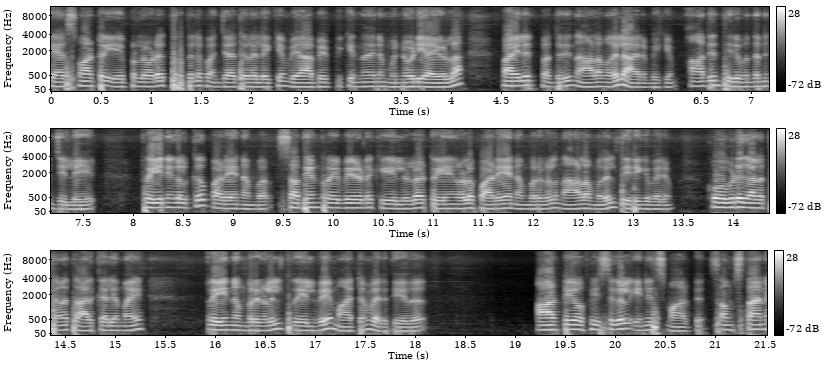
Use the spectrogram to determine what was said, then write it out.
കെ സ്മാർട്ട് ഏപ്രിലോടെ ത്രിതല പഞ്ചായത്തുകളിലേക്കും വ്യാപിപ്പിക്കുന്നതിന് മുന്നോടിയായുള്ള പൈലറ്റ് പദ്ധതി നാളെ മുതൽ ആരംഭിക്കും. ആദ്യം തിരുവനന്തപുരം ജില്ലയിൽ. ട്രെയിനുകൾക്ക് പഴയ നമ്പർ. സദേൺ റെയിൽവേയുടെ കീഴിലുള്ള ട്രെയിനുകളുടെ പഴയ നമ്പറുകൾ നാളെ മുതൽ തിരികെ വരും. കോവിഡ് കാലത്താണ് താൽക്കാലികമായി ട്രെയിൻ നമ്പറുകളിൽ റെയിൽവേ മാറ്റം വരുത്തിയത്. ആർ ടി ഓഫീസുകൾ ഇനി സ്മാർട്ട്. സംസ്ഥാന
